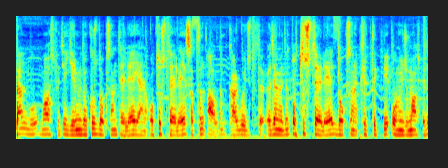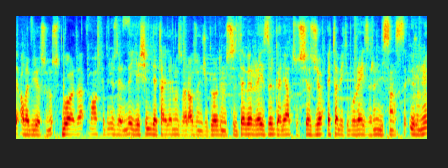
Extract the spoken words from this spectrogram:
Ben bu mousepad'i 29.90 TL'ye yani 30 TL'ye satın aldım. Kargo ücreti de ödemedim. 30 TL'ye 90'a 40'lık bir oyuncu mousepad'i alabiliyorsunuz. Bu arada mousepad'in üzerinde yeşil detaylarımız var az önce gördüğünüz sizde ve Razer Galeatus yazıyor. Ve tabii ki bu Razer'ın lisanslı ürünü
